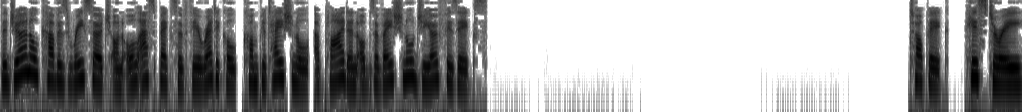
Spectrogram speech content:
The journal covers research on all aspects of theoretical, computational, applied and observational geophysics. History.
